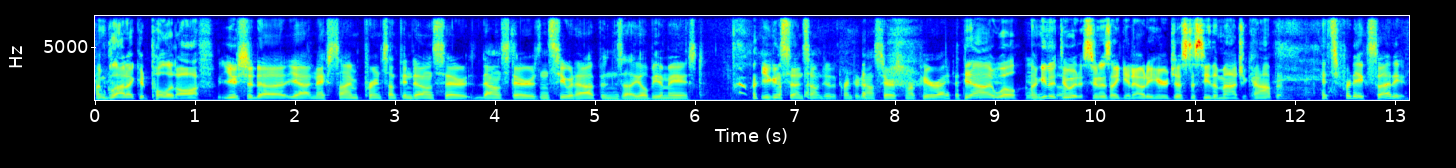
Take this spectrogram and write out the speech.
I'm glad I could pull it off. You should, uh, yeah, next time print something downstairs, downstairs and see what happens. Uh, you'll be amazed. you can send something to the printer downstairs from up here, right? I yeah, I will. Yeah, I'm going to so. do it as soon as I get out of here just to see the magic happen. it's pretty exciting.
